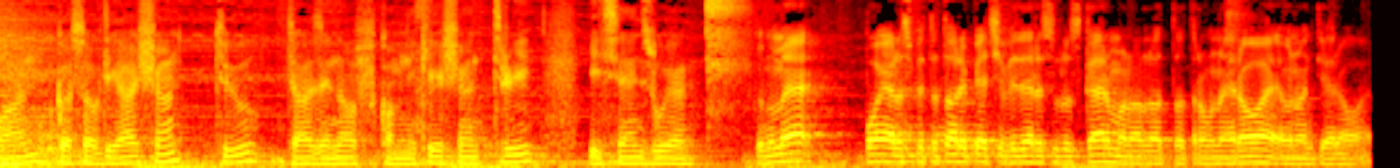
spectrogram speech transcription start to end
One, because of the action. Two, there's enough communication. Three, it ends well. Secondo me poi allo spettatore piace vedere sullo schermo la lotta tra un eroe e un antieroe.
